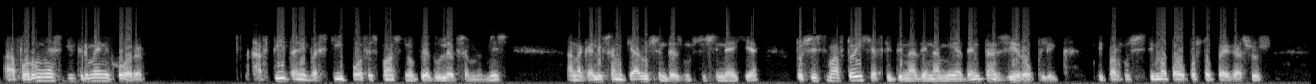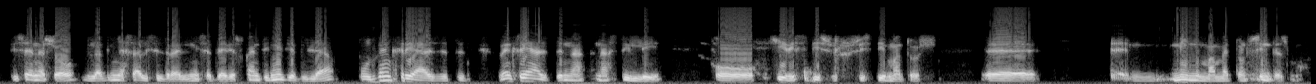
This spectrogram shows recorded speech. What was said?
αφορούν μια συγκεκριμένη χώρα. Αυτή ήταν η βασική υπόθεση πάνω στην οποία δουλέψαμε εμείς. Ανακαλύψαμε και άλλους συνδέσμους στη συνέχεια το σύστημα αυτό είχε αυτή την αδυναμία, δεν ήταν zero click. Υπάρχουν συστήματα όπως το Pegasus της NSO, δηλαδή μιας άλλης Ισραηλινής εταιρείας που κάνει την ίδια δουλειά, που δεν χρειάζεται, δεν χρειάζεται να, να στείλει ο χειριστής του συστήματος ε, ε, μήνυμα με τον σύνδεσμο.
